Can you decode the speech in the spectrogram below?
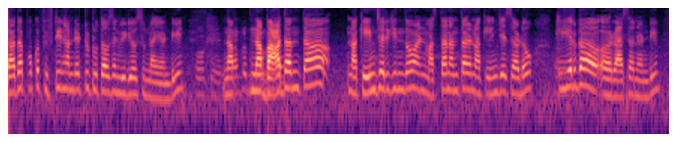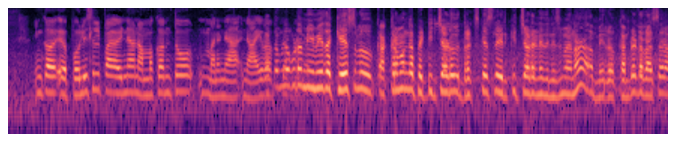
దాదాపు ఒక fifteen hundred to two thousand videos ఉన్నాయండి. నా నా బాధ అంతా నాకేం జరిగిందో అండ్ మస్తాన్ అంతా నాకేం చేశాడో క్లియర్గా రాశానండి. ఇంకా పోలీసుల పైన నమ్మకంతో మన న్యాయ కూడా మీ మీద కేసులు అక్రమంగా పెట్టించాడు డ్రగ్స్ కేసులో ఇరికిచ్చాడు అనేది నిజమేనా? మీరు కంప్లైంట్ రాశారా?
